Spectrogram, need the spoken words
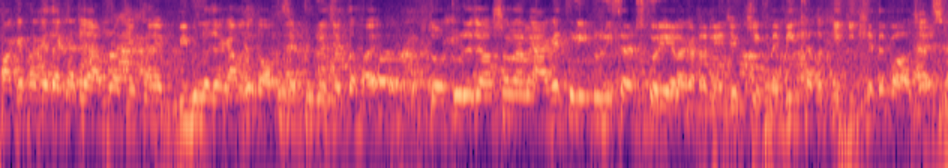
ফাঁকে ফাঁকে দেখা যায় আমরা যেখানে বিভিন্ন জায়গায় আমাদের অফিসের ট্যুরে যেতে হয়। তো ট্যুরে যাওয়ার সময় আমি আগে থেকে একটু রিসার্চ করি এলাকাটা নিয়ে যে এখানে বিখ্যাত কি কি খেতে পাওয়া যায়? আচ্ছা।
